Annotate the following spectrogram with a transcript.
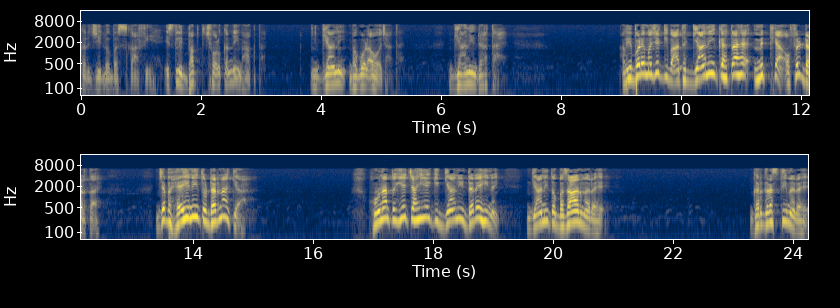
कर जी लो, बस काफ़ी है। इसलिए भक्त छोड़कर नहीं भागता। ज्ञानी भगोड़ा हो जाता है। ज्ञानी डरता है। अब ये बड़े मज़े की बात है, ज्ञानी कहता है मिथ्या, और फिर डरता है। जब है ही नहीं तो डरना क्या? होना तो यह चाहिए कि ज्ञानी डरे ही नहीं। ज्ञानी तो बाज़ार में रहे घर गृहस्थी में रहे।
